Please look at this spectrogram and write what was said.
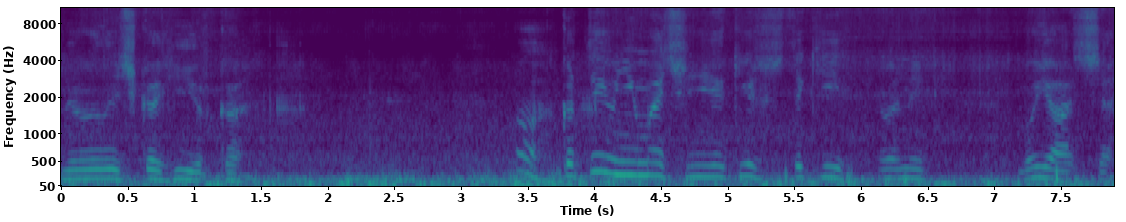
невеличка гірка. О, коти в Німеччині якісь такі, вони бояться.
